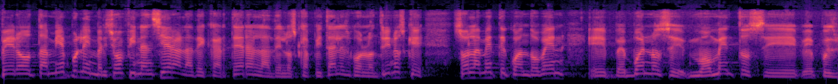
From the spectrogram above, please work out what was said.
pero también por la inversión financiera, la de cartera, la de los capitales golondrinos que solamente cuando ven eh, buenos eh, momentos eh, pues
